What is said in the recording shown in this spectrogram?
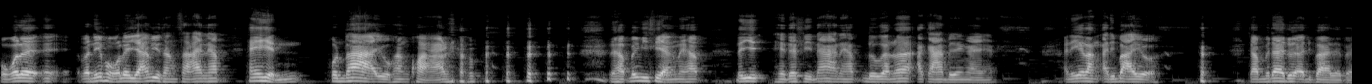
ผมก็เลยวันนี้ผมก็เลยย้ายอยู่ทางซ้ายนะครับ ให้เห็นคนบ้าอยู่ทางขวานะครับ นะครับ ไม่มีเสียงนะครับ ได้เห็นแต่สีหน้านะครับ ดูกันว่าอาการเป็นยังไงอันนี้กำลังอธิบายอยู่จำไม่ได้ด้วยอธิบายอะไรไป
